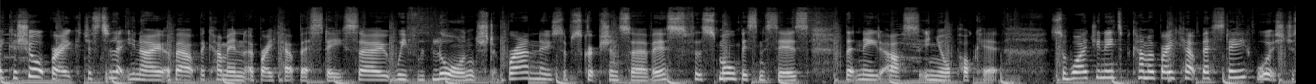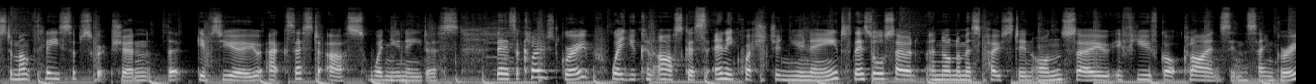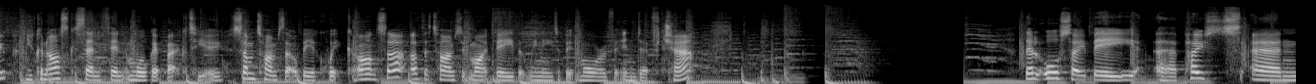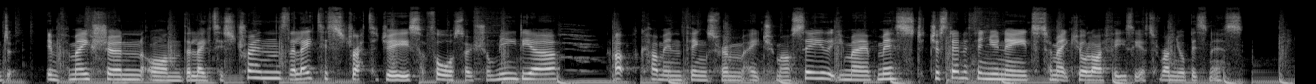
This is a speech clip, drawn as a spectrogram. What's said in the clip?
take a short break just to let you know about becoming a Breakout Bestie. So, we've launched a brand new subscription service for small businesses that need us in your pocket. So, why do you need to become a Breakout Bestie? Well, it's just a monthly subscription that gives you access to us when you need us. There's a closed group where you can ask us any question you need. There's also an anonymous posting on, so if you've got clients in the same group, you can ask us anything and we'll get back to you. Sometimes that'll be a quick answer, other times it might be that we need a bit more of an in depth chat. There'll also be uh, posts and information on the latest trends, the latest strategies for social media, upcoming things from HMRC that you may have missed, just anything you need to make your life easier to run your business.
